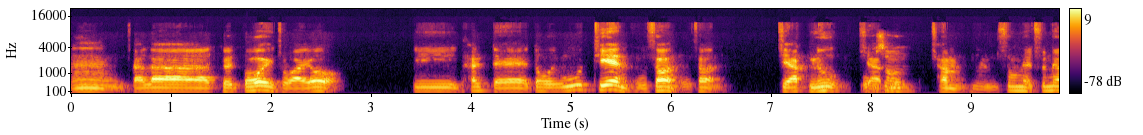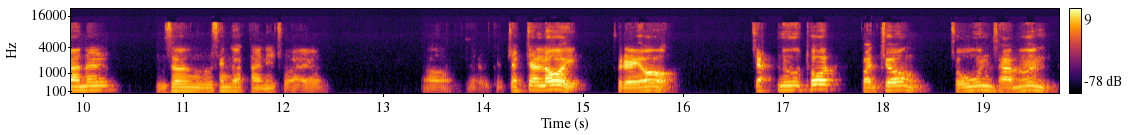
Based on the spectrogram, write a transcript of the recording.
음, 그 tôi 좋아요. 이 할때 ưu tiên 우선 우선 지약누 지약누 우선, 참 음, 수면 수면을 우선으로 생각하니 좋아요. 어, 이렇게 짝잘로이 그래요. 짝누 톳 관총 좋은 잠은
